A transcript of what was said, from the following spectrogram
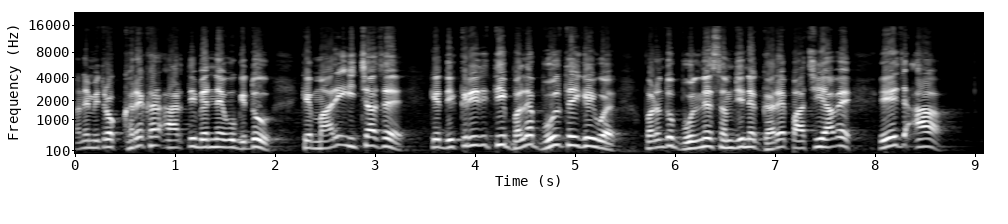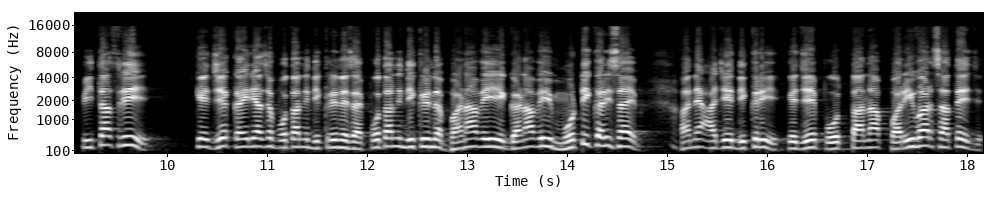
અને મિત્રો ખરેખર આરતીબેનને એવું કીધું કે મારી ઈચ્છા છે કે દીકરીથી ભલે ભૂલ થઈ ગઈ હોય, પરંતુ ભૂલને સમજીને ઘરે પાછી આવે. એ જ આ પિતાશ્રી કે જે કહી રહ્યા છે, પોતાની દીકરીને સાહેબ, પોતાની દીકરીને ભણાવી, ગણાવી, મોટી કરી સાહેબ. અને આજે દીકરી કે જે પોતાના પરિવાર સાથે જ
